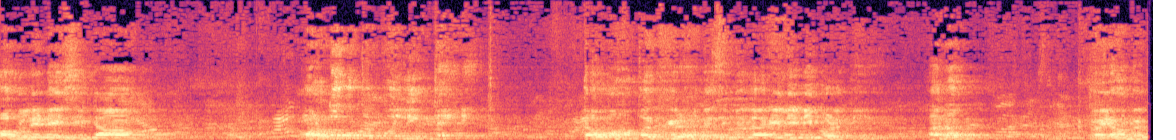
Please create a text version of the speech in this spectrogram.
बगुले जैसी टांग। मर्दों के ऊपर कोई लिखता ही नहीं। तब वहाँ पर फिर हमें ज़िम्मेदारी लेनी पड़ती है ना? तो यहाँ पे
